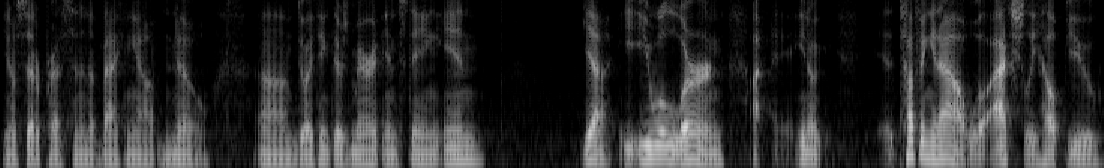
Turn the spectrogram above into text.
you know, set a precedent of backing out? No. Um, do I think there's merit in staying in? Yeah, you will learn. I, you know, toughing it out will actually help you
